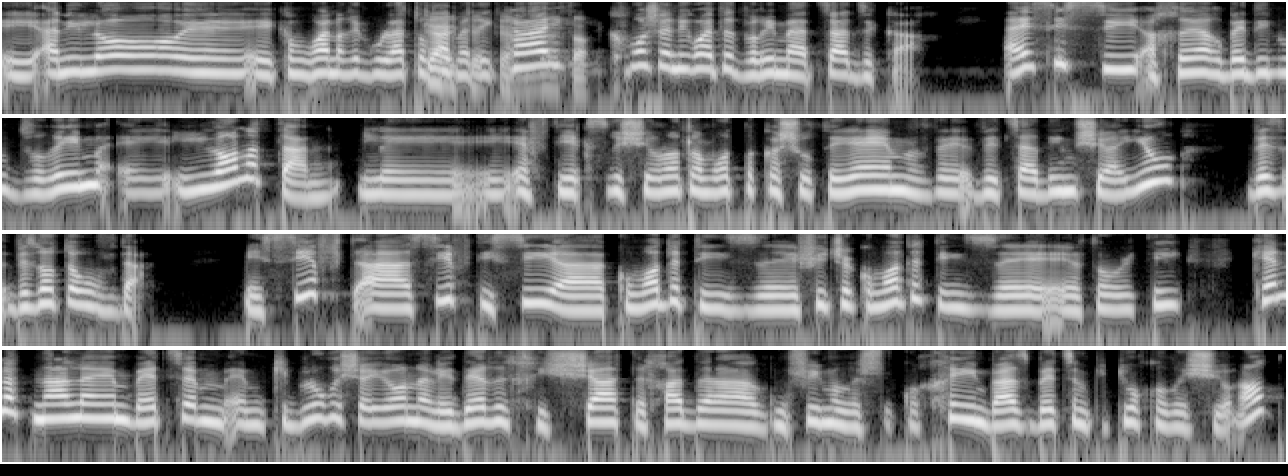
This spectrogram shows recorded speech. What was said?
אה, אני לא, כמובן, הרגולטור כן, האמריקאי, כן, כן, כמו שאני רואה את הדברים מהצד זה כך. ה-SEC, אחרי הרבה דין ודברים, לא נתן ל-FTX רישיונות למרות בקשותיהם וצעדים שהיו, וזאת העובדה. ה-CFTC, ה-Commodities, Future Commodities Authority, כן נתנה להם, בעצם הם קיבלו רישיון על ידי רכישת אחד הגופים המפוקחים, ואז בעצם פיתוח הרישיונות.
